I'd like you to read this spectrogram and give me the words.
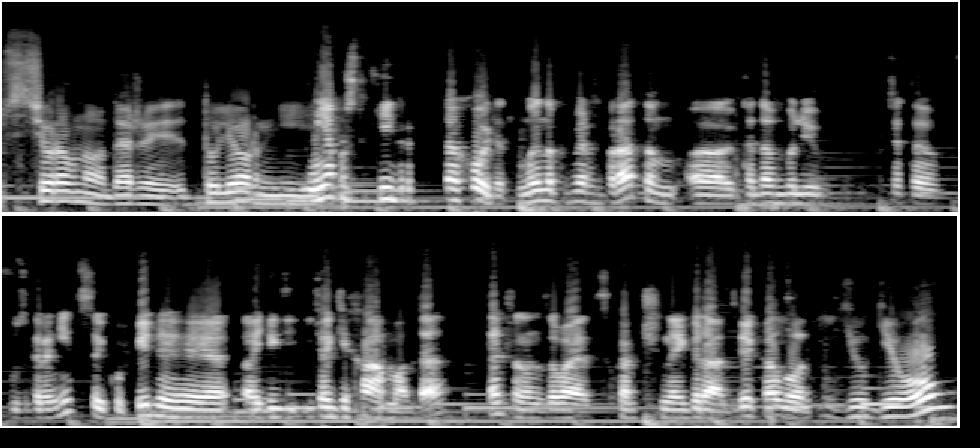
все равно даже to learn не... У меня просто такие игры доходят. Мы, например, с братом, э, когда были где-то с границей, купили э, Юги- Йогихама, да? Так же она называется, карточная игра. Две колоды. Yu-Gi-Oh?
